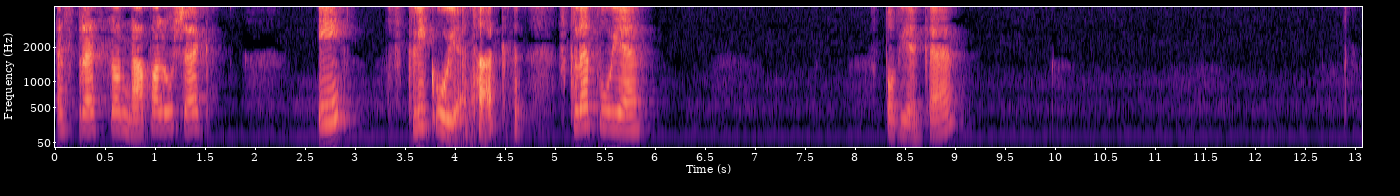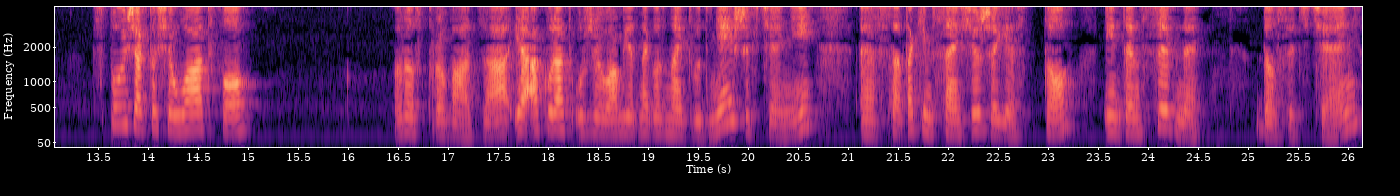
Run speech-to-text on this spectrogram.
espresso na paluszek i wklikuję, tak? Wklepuję powiekę. Spójrz, jak to się łatwo rozprowadza. Ja akurat użyłam jednego z najtrudniejszych cieni, e, w takim sensie, że jest to intensywny dosyć cień,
